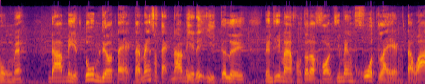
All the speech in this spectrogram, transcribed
งงไหมดาเมจตุ้มเดียวแตกแต่แม่งสแต็กดาเมจได้อีกก็เลย เป็นที่มาของตัวละครที่แม่งโคตรแรงแต่ว่า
